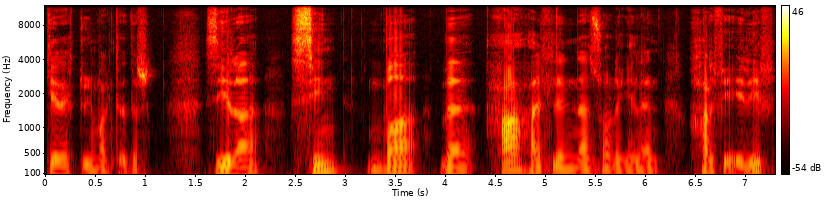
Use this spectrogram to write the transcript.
gerek duymaktadır. Zira sin, ba ve ha harflerinden sonra gelen harfi elif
